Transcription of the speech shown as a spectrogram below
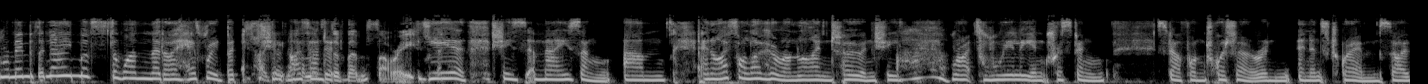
remember the name of the one that I have read, but I, she, I found it. Of them, sorry. yeah, she's amazing, um, and I follow her online too, and she ah. writes really interesting stuff on Twitter and, and Instagram. So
